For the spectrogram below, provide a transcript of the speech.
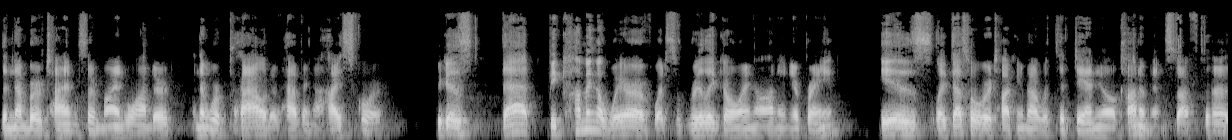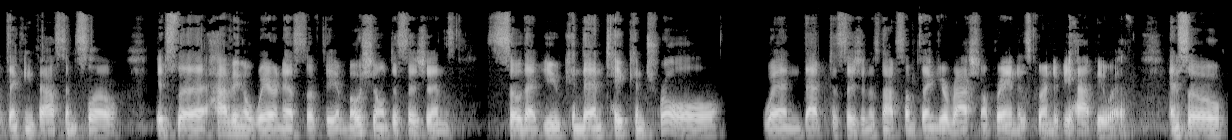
the number of times their mind wandered, and then we're proud of having a high score because that becoming aware of what's really going on in your brain is like that's what we're talking about with the Daniel Kahneman stuff, the thinking fast and slow. It's the having awareness of the emotional decisions so that you can then take control when that decision is not something your rational brain is going to be happy with. And so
